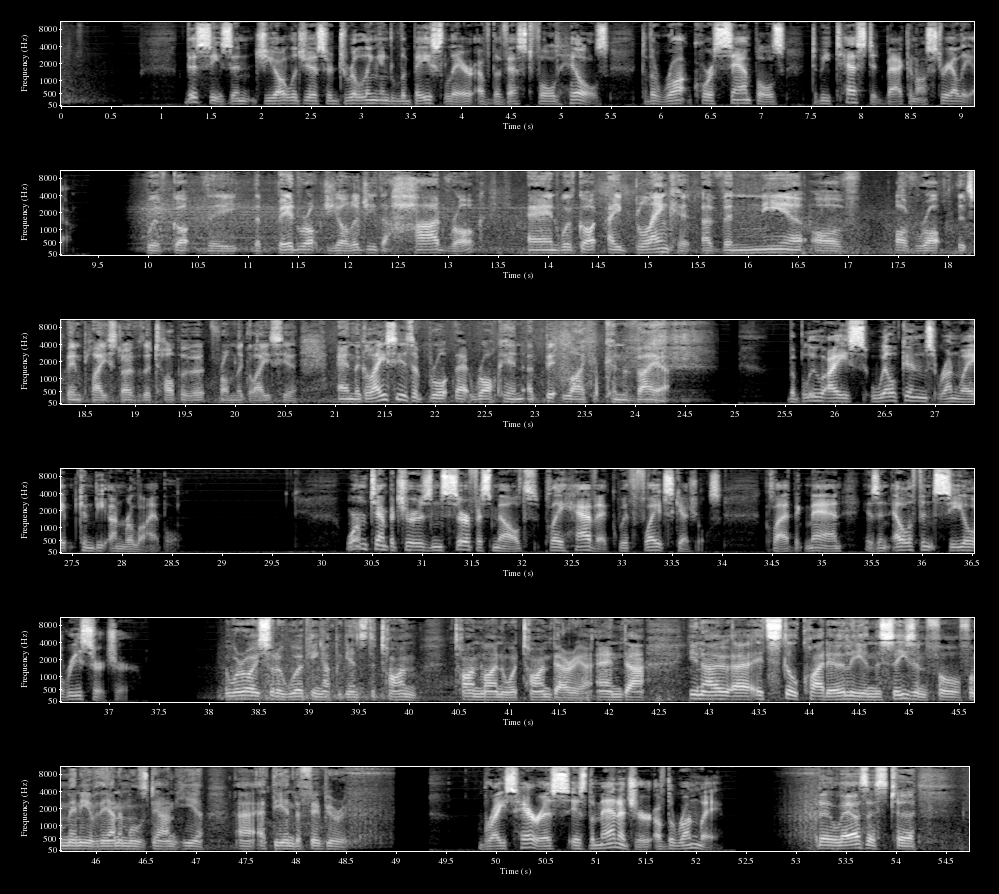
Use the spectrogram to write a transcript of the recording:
This season, geologists are drilling into the base layer of the Vestfold Hills to the rock core samples to be tested back in Australia. We've got the, the bedrock geology, the hard rock, and we've got a blanket, a veneer of of rock that's been placed over the top of it from the glacier. And the glaciers have brought that rock in a bit like a conveyor. The blue ice Wilkins runway can be unreliable. Warm temperatures and surface melt play havoc with flight schedules. Clive McMahon is an elephant seal researcher. We're always sort of working up against a time timeline or a time barrier, and uh, you know uh, it's still quite early in the season for, for many of the animals down here uh, at the end of February. Bryce Harris is the manager of the runway. It allows us to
